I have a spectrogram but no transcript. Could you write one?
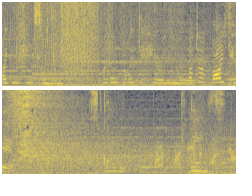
I can hear someone. I don't like it here anymore. I don't like it. Scarlet, please.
